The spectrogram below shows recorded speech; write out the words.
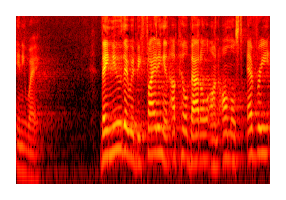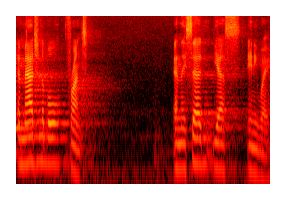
anyway. They knew they would be fighting an uphill battle on almost every imaginable front, and they said yes anyway.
